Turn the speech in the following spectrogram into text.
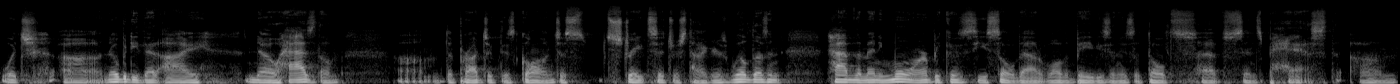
which uh, nobody that I know has them. Um, the project is gone, just straight citrus tigers. Will doesn't have them anymore because he sold out of all the babies and his adults have since passed. Um,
